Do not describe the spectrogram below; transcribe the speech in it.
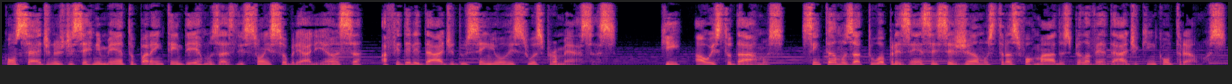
Concede-nos discernimento para entendermos as lições sobre a aliança, a fidelidade do Senhor e suas promessas que, ao estudarmos, sintamos a tua presença e sejamos transformados pela verdade que encontramos.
